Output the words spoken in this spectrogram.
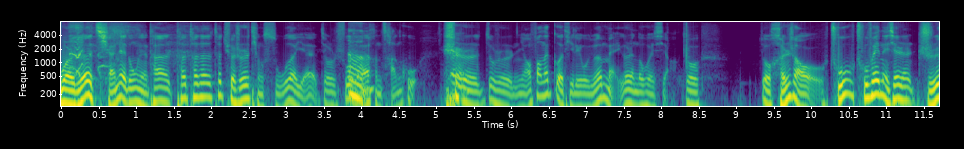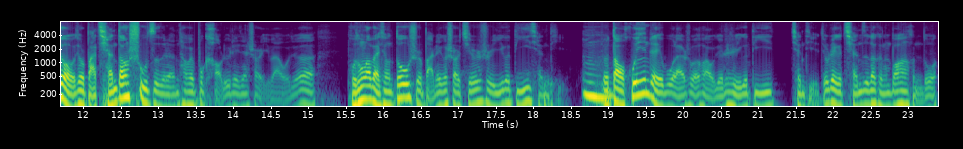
我觉得钱这东西，它它它它它确实挺俗的，也就是说起来很残酷。是就是你要放在个体里，我觉得每个人都会想，就就很少，除除非那些人只有就是把钱当数字的人，他会不考虑这件事儿以外，我觉得。普通老百姓都是把这个事儿，其实是一个第一前提。嗯，就到婚姻这一步来说的话，我觉得这是一个第一前提。就这个钱字，它可能包含很多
